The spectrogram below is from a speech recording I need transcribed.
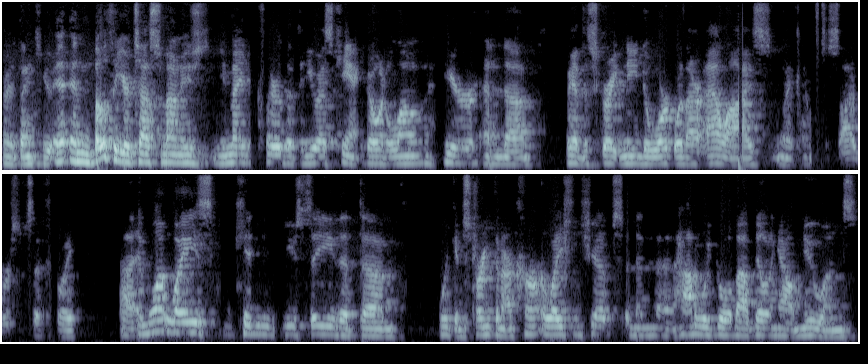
All right, thank you. In, both of your testimonies, you made it clear that the U.S. can't go it alone here, and uh, we have this great need to work with our allies when it comes to cyber specifically. Uh, in what ways can you see that um, we can strengthen our current relationships, and then uh, how do we go about building out new ones?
